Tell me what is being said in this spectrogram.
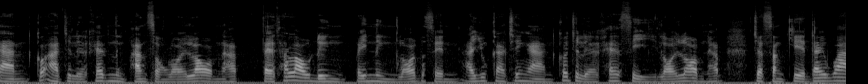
งานก็อาจจะเหลือแค่ 1,200 รอบนะครับ แต่ถ้าเราดึงไป 100%อายุการใช้งานก็จะเหลือแค่ 400 รอบนะครับ จะสังเกตได้ว่า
